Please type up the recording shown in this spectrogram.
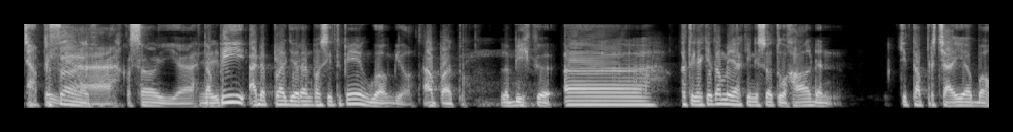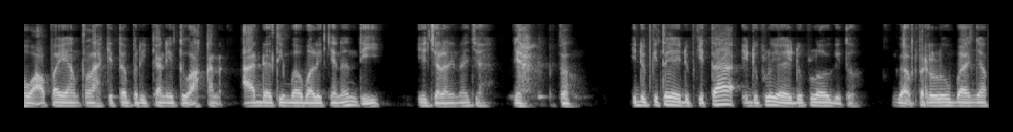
Capek Kesel nggak ya, kesel ya. Ya, Tapi ada pelajaran positifnya yang gue ambil. Apa tuh? Lebih ke eh ketika kita meyakini suatu hal dan kita percaya bahwa apa yang telah kita berikan itu akan ada timbal baliknya nanti, ya jalanin aja. Ya betul. Hidup kita ya hidup kita, hidup lo ya hidup lo gitu. Gak perlu banyak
